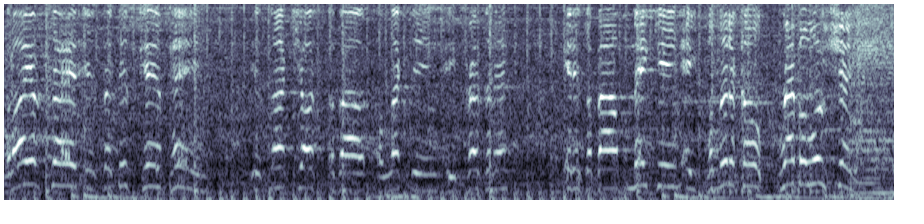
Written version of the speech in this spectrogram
What I have said is that this campaign is not just about electing a president, it is about making a political revolution.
